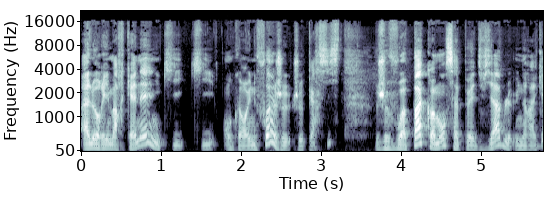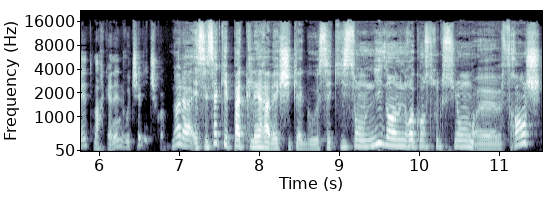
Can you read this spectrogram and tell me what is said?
à Laurie Markkanen, qui, qui, encore une fois, je, je persiste, je vois pas comment ça peut être viable une raquette Markkanen-Vucevic, quoi. Voilà, et c'est ça qui est pas clair avec Chicago, c'est qu'ils sont ni dans une reconstruction euh, franche,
